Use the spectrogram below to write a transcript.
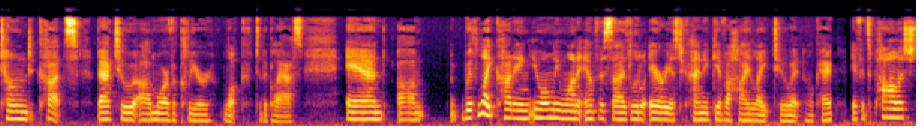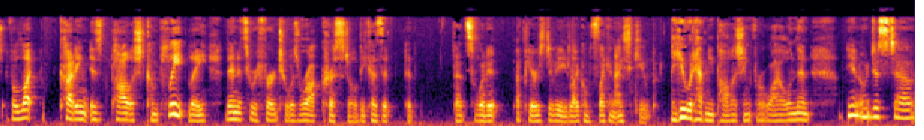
toned cuts back to uh, more of a clear look to the glass, and um, with light cutting, you only want to emphasize little areas to kind of give a highlight to it, okay? If it's polished, if a light cutting is polished completely, then it's referred to as rock crystal because it, it that's what it appears to be like almost like an ice cube. He would have me polishing for a while and then, you know, just uh,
